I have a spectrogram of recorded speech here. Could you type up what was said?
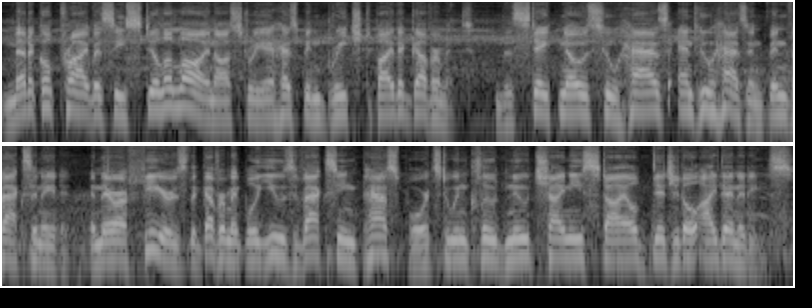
Medical privacy, still a law in Austria, has been breached by the government. The state knows who has and who hasn't been vaccinated. And there are fears the government will use vaccine passports to include new Chinese-style digital identities.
